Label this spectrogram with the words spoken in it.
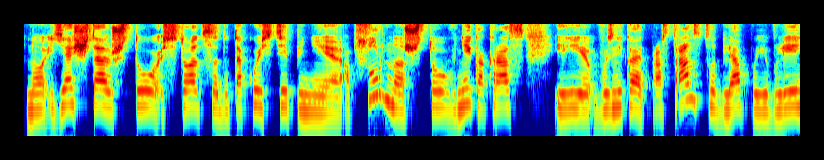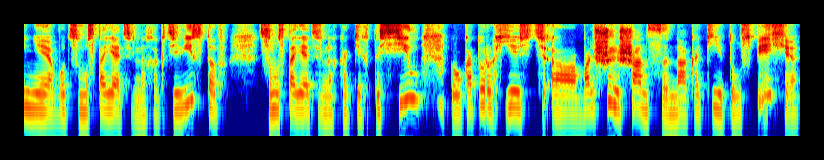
Но я считаю, что ситуация до такой степени абсурдна, что в ней как раз и возникает пространство для появления вот самостоятельных активистов, самостоятельных каких-то сил, у которых есть а, большие шансы на какие-то успехи,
